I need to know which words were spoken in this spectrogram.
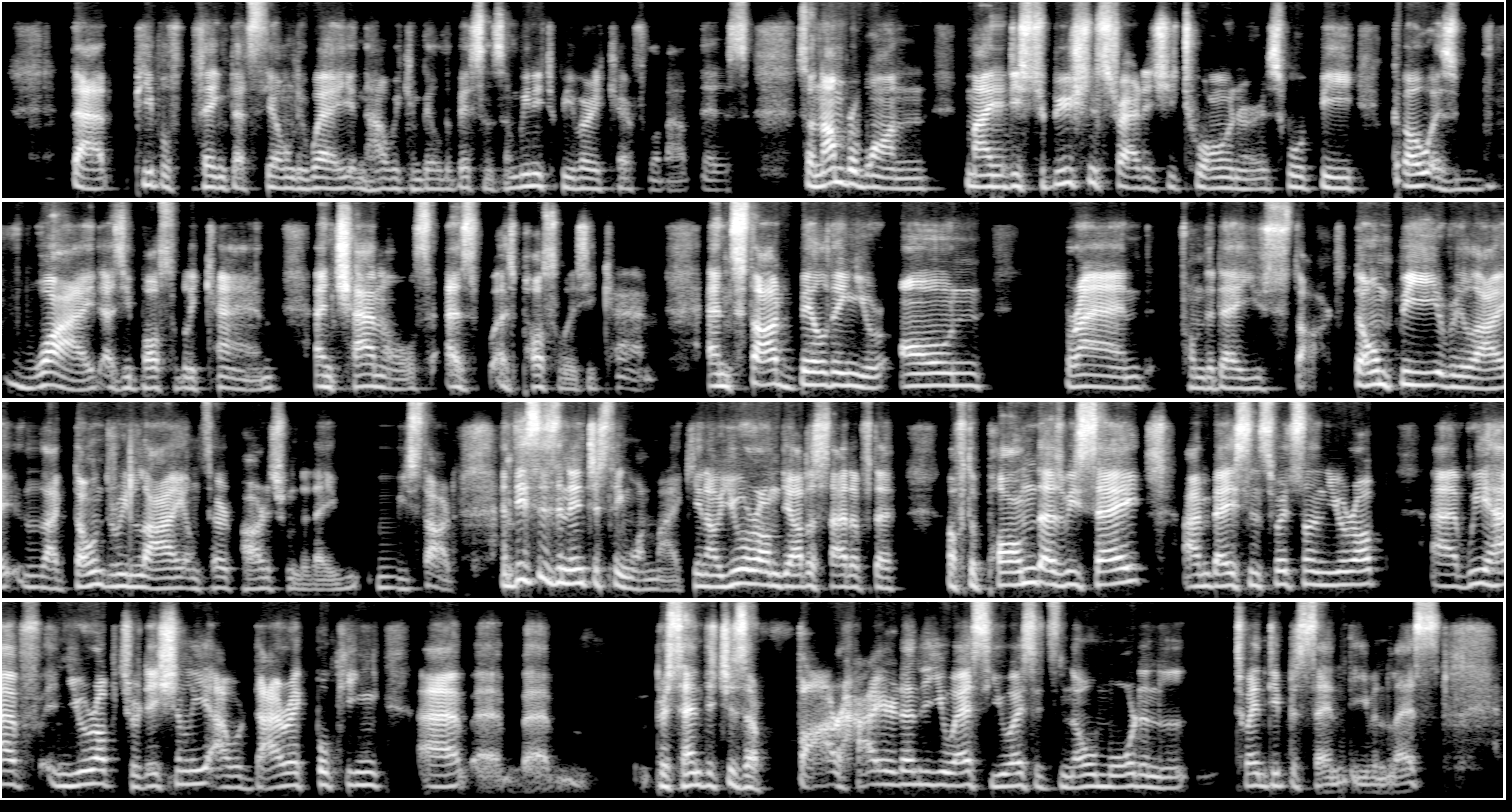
that people think that's the only way in how we can build a business. And we need to be very careful about this. So, number one, my distribution strategy to owners would be go as wide as you possibly can and channels as, as possible as you can, and start building your own brand from the day you start. Don't be rely like don't rely on third parties from the day we start. And this is an interesting one, Mike. You know, you are on the other side of the of the pond, as we say. I'm based in Switzerland, Europe. Uh, we have in Europe traditionally our direct booking uh, uh, uh percentages are far higher than the US. US it's no more than 20%, even less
